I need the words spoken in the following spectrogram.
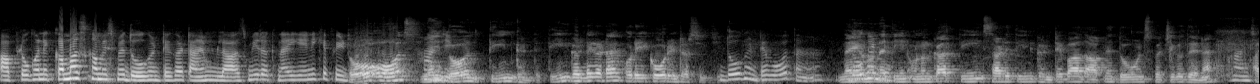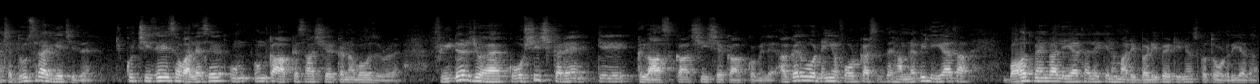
आप लोगों ने कम अज़ कम इसमें दो घंटे का टाइम लाजमी रखना है ये नहीं कि फ़ीड दो हाँ नहीं दो तीन घंटे तीन घंटे का टाइम और एक और इंटरेस्टिंग चीज़। दो घंटे बहुत है। नहीं उन्होंने तीन उन्होंने कहा तीन साढ़े तीन घंटे बाद आपने दो ऑन्स बच्चे को देना हाँ। है। अच्छा दूसरा ये चीज़ है कुछ चीज़ें इस हवाले से उन, उनका आपके साथ शेयर करना बहुत ज़रूरी है। फीडर जो है कोशिश करें कि ग्लास का शीशे का आपको मिले। अगर वो नहीं अफोर्ड कर सकते हमने भी लिया था बहुत महँगा लिया था लेकिन हमारी बड़ी बेटी ने उसको तोड़ दिया था।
